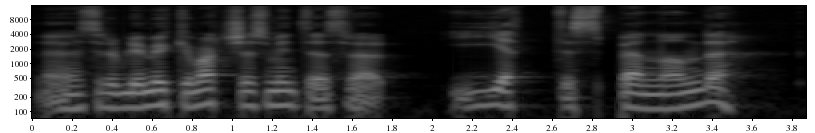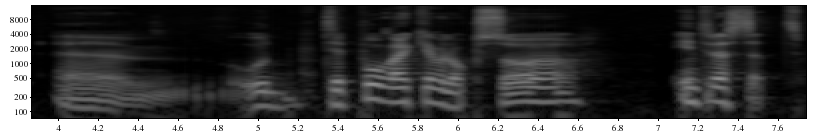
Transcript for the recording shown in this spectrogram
Eh, så det blir mycket matcher som inte är sådär jättespännande. Eh, och det påverkar väl också intresset.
